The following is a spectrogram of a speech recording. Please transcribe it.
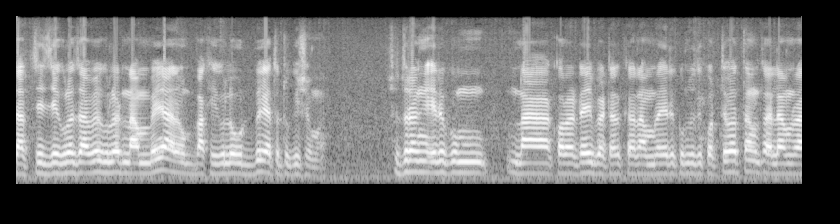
যাত্রী যেগুলো যাবে ওগুলো নামবে আর বাকিগুলো উঠবে এতটুকুই সময়। সুতরাং এরকম না করাটাই বেটার কারণ আমরা এরকম যদি করতে পারতাম, তাহলে আমরা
